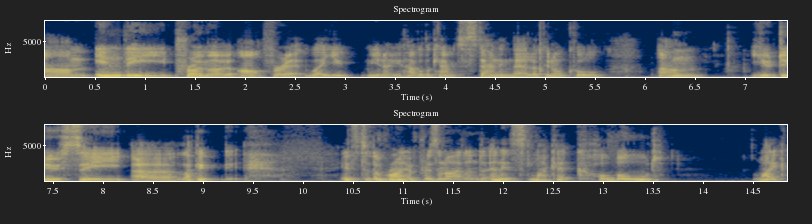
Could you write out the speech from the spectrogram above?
um in the promo art for it where you you know you have all the characters standing there looking all cool. Um you do see uh like a it's to the right of Prison Island and it's like a cobbled like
